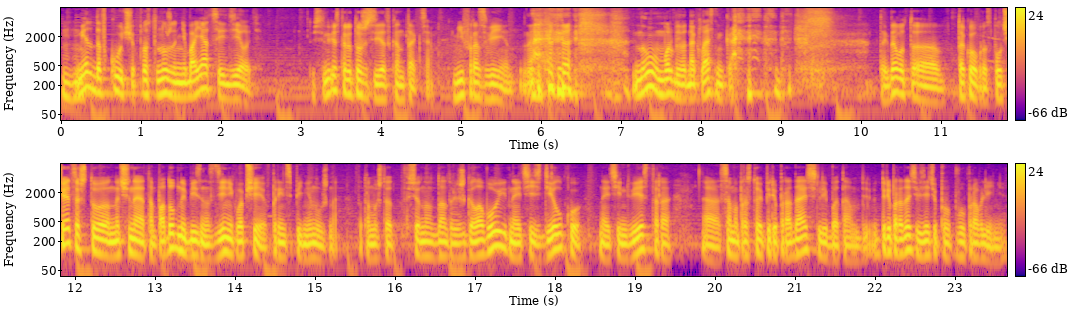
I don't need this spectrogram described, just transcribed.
Угу. Методов куча, просто нужно не бояться и делать. То есть инвесторы тоже сидят ВКонтакте. Миф развеян. Ну, может быть, в Одноклассниках. Тогда вот э, такой вопрос. Получается, что начиная там подобный бизнес, денег вообще в принципе не нужно, потому что все надо лишь головой найти сделку, найти инвестора, э, самое простое перепродать, либо там перепродать и взять в управление.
